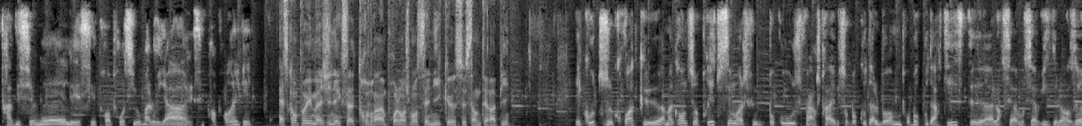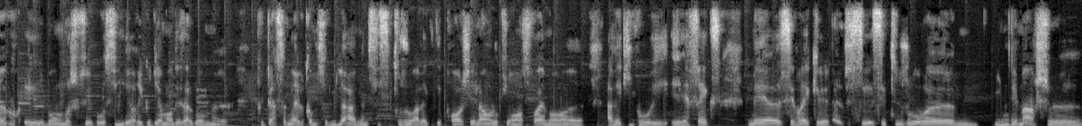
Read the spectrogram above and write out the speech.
traditionnelle et c'est propre aussi au Maloya et c'est propre au reggae. Est-ce qu'on peut imaginer que ça trouvera un prolongement scénique, euh, ce sound thérapie Écoute, je crois que à ma grande surprise, tu sais, moi, je fais beaucoup, je, enfin, je travaille sur beaucoup d'albums pour beaucoup d'artistes, euh, à leur ser- au service de leurs œuvres. Et bon, moi, je fais aussi euh, régulièrement des albums euh, plus personnels comme celui-là, même si c'est toujours avec des proches. Et là, en l'occurrence, vraiment euh, avec Ivo et, et FX. Mais euh, c'est vrai que c'est c'est toujours euh, une démarche euh,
